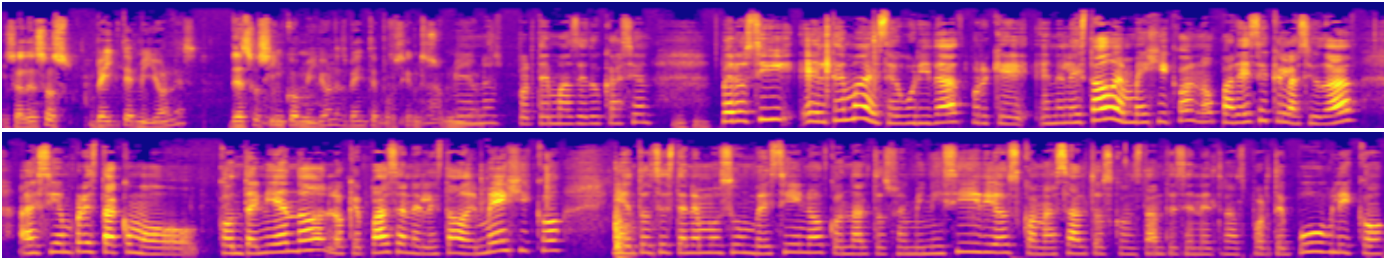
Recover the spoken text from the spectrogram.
O sea, de esos 20 millones, de esos 5 millones, 20% son menos por temas de educación. Pero sí, el tema de seguridad, porque en el Estado de México, ¿no? Parece que la ciudad ah, siempre está como conteniendo lo que pasa en el Estado de México y entonces tenemos un vecino con altos feminicidios, con asaltos constantes en el transporte público,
